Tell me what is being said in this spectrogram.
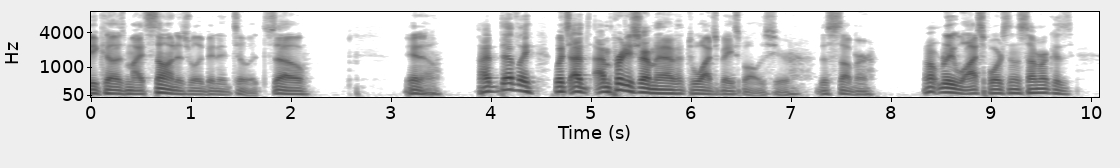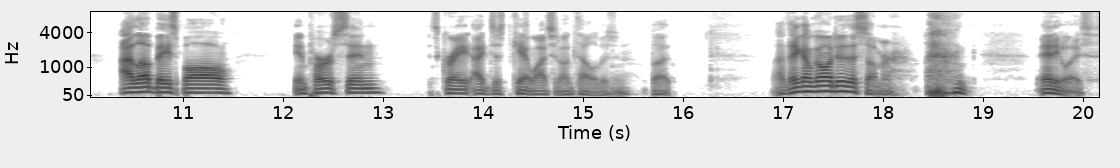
because my son has really been into it. So, you know, I've definitely, which i am pretty sure I'm gonna have to watch baseball this year, this summer. I don't really watch sports in the summer because I love baseball in person. It's great. I just can't watch it on television. But I think I'm going to do this summer. Anyways,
